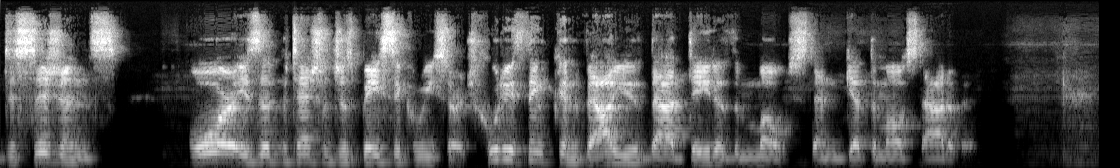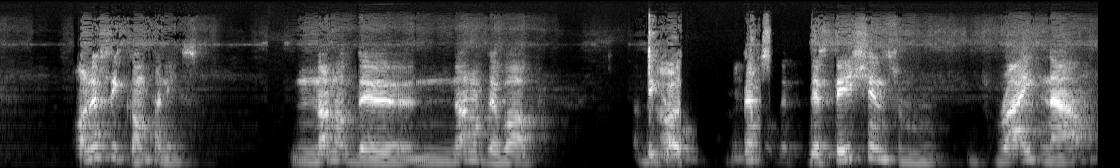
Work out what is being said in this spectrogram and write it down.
decisions? Or is it potential just basic research? Who do you think can value that data the most and get the most out of it? Honestly, companies. None of the none of the above. Because oh. The, the patients right now,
